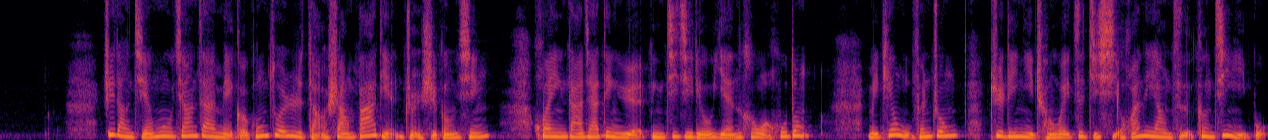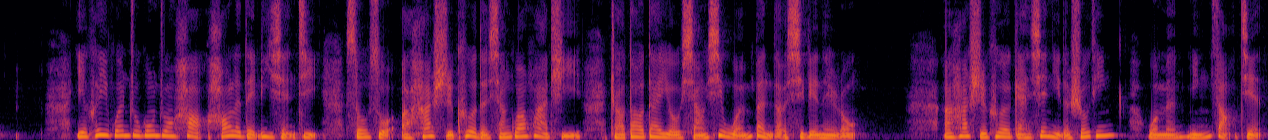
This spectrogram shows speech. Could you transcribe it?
这档节目将在每个工作日早上八点准时更新，欢迎大家订阅并积极留言和我互动。每天五分钟，距离你成为自己喜欢的样子更进一步。也可以关注公众号 “Holiday 历险记”，搜索“啊哈时刻”的相关话题，找到带有详细文本的系列内容。啊哈时刻感谢你的收听我们明早见。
